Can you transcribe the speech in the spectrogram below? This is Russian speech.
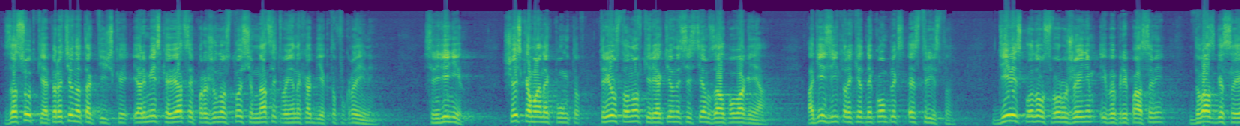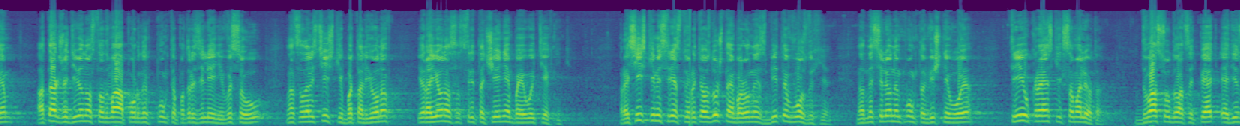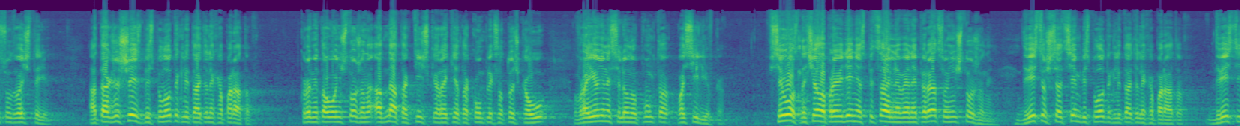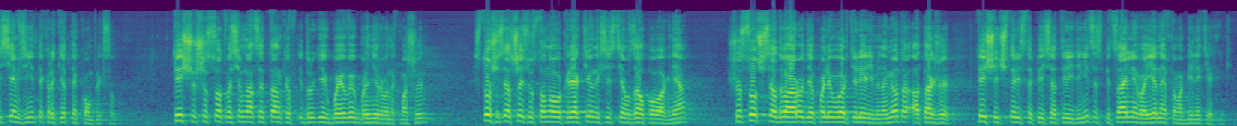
За сутки оперативно-тактической и армейской авиацией поражено 117 военных объектов Украины. Среди них 6 командных пунктов, 3 установки реактивных систем залпового огня, один зенитно-ракетный комплекс С-300, 9 складов с вооружением и боеприпасами, 2 с ГСМ, а также 92 опорных пункта подразделений ВСУ, националистических батальонов и района сосредоточения боевой техники. Российскими средствами противовоздушной обороны сбиты в воздухе над населенным пунктом Вишневое три украинских самолета, два Су-25 и один Су-24, а также шесть беспилотных летательных аппаратов. Кроме того, уничтожена одна тактическая ракета комплекса «У» в районе населенного пункта Васильевка. Всего с начала проведения специальной военной операции уничтожены 267 беспилотных летательных аппаратов, 207 зенитных ракетных комплексов, 1618 танков и других боевых бронированных машин, 166 установок реактивных систем залпового огня, 662 орудия полевой артиллерии и миномета, а также 1453 единицы специальной военной автомобильной техники.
